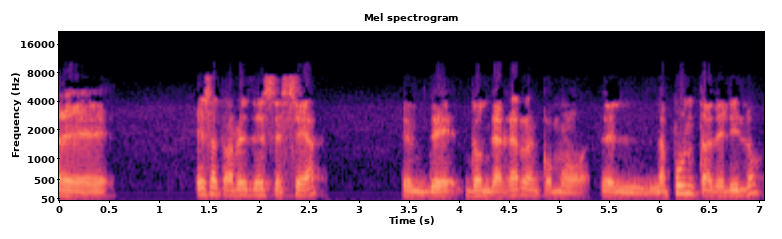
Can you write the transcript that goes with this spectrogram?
eh, es a través de ese SEAT de, donde agarran como la punta del hilo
